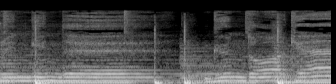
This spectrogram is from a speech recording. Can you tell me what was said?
renginde gün doğarken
